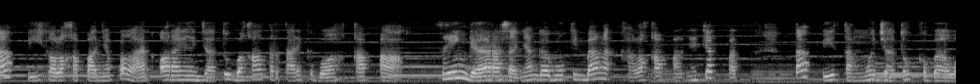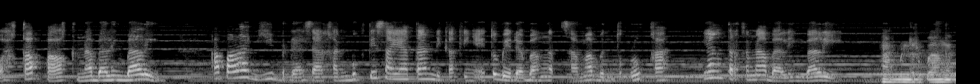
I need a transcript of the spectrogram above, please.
Tapi kalau kapalnya pelan, orang yang jatuh bakal tertarik ke bawah kapal. Sehingga rasanya nggak mungkin banget kalau kapalnya cepat. Tapi Tangmo jatuh ke bawah kapal kena baling-baling. Apalagi berdasarkan bukti sayatan di kakinya itu beda banget sama bentuk luka yang terkena baling-baling. Nah bener banget,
